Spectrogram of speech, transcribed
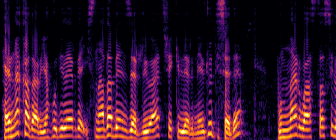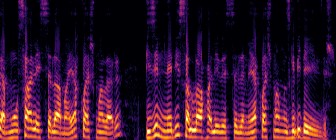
Her ne kadar Yahudilerde isnada benzer rivayet şekilleri mevcut ise de bunlar vasıtasıyla Musa aleyhisselama yaklaşmaları bizim Nebi sallallahu aleyhi ve selleme yaklaşmamız gibi değildir.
